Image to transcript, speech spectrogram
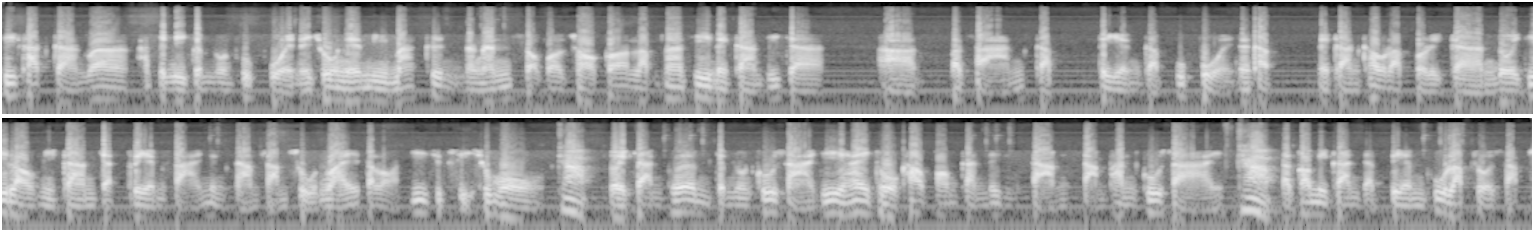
ที่คาดการณ์ว่าอาจจะมีจำนวนผู้ป่วยในช่วงนี้มีมากขึ้น ดังนั้น สปชก็รับหน้าที่ในการที่จะอ่าประสานกับเตียงกับผู้ป่วยนะครับ ในการเข้ารับบริการ โดยที่เรามีการจัดเตรียมสาย 1330 ไว้ตลอด 24 ชั่วโมงครับโดยการเพิ่มจำนวนคู่สายที่ให้โทรเข้าพร้อมกันได้ถึง 3 3,000 คู่สายครับแล้วก็มีการจัดเตรียมผู้รับโทรศัพท์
